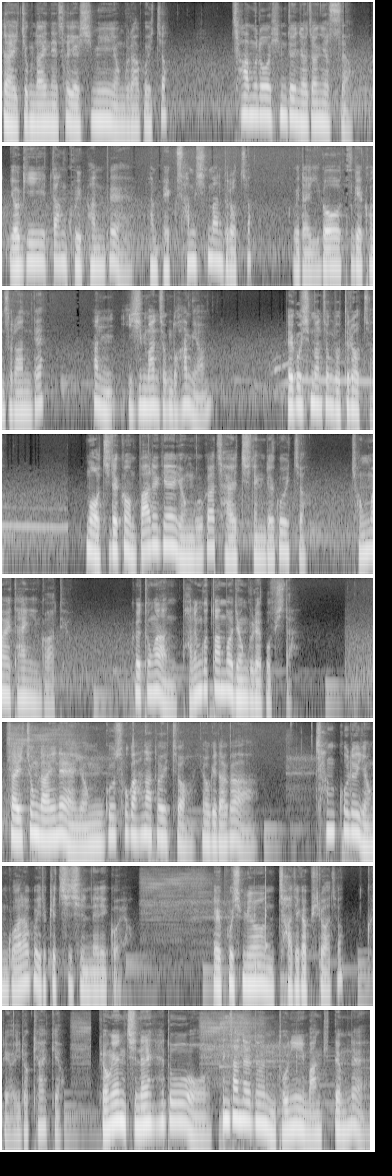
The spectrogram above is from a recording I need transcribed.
자 이쪽 라인에서 열심히 연구를 하고 있죠. 참으로 힘든 여정이었어요. 여기 땅 구입하는데 한 130만 들었죠. 거기다 이거 두 개 건설하는데 한 20만 정도 하면 150만 정도 들었죠. 뭐 어찌됐건 빠르게 연구가 잘 진행되고 있죠. 정말 다행인 것 같아요. 그동안 다른 것도 한번 연구를 해봅시다. 자 이쪽 라인에 연구소가 하나 더 있죠. 여기다가 창고를 연구하라고 이렇게 지시를 내릴 거예요. 여기 보시면 자재가 필요하죠? 그래요 이렇게 할게요. 병행 진행해도 생산되는 돈이 많기 때문에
